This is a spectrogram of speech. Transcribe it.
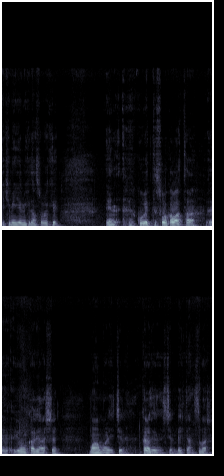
2022'den sonraki en kuvvetli soğuk hava hata ve yoğun kar yağışı Marmara için, Karadeniz için beklentisi var.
